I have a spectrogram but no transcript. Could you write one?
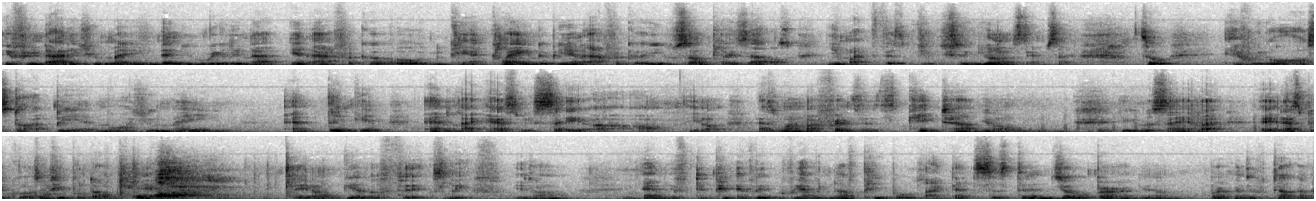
If you're not humane, then you're really not in Africa, or you can't claim to be in Africa. You're someplace else. You might. You, you understand what I'm saying? So if we all start being more humane and thinking and like as we say uh, um, you know as one of my friends in Cape Town you know he was saying like hey that's because people don't care they don't give a fig's leaf, you know. And if, the, if, we, if we have enough people like that sister in Joburg, you know, to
